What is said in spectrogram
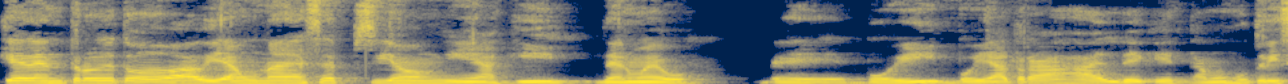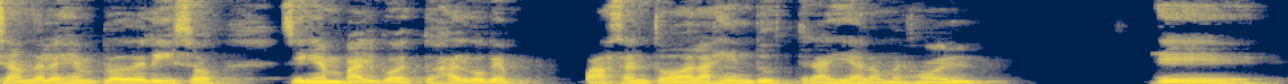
que dentro de todo había una excepción y aquí, de nuevo, eh, voy, voy a trabajar de que estamos utilizando el ejemplo del ISO, sin embargo, esto es algo que pasa en todas las industrias y a lo mejor eh,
